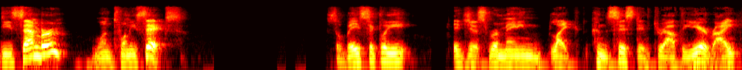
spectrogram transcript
December, 126. So basically, it just remained like consistent throughout the year, right?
